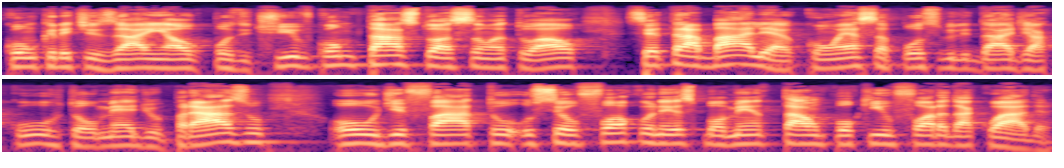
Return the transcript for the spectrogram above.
concretizar em algo positivo? Como está a situação atual? Você trabalha com essa possibilidade a curto ou médio prazo? Ou, de fato, o seu foco nesse momento está um pouquinho fora da quadra?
